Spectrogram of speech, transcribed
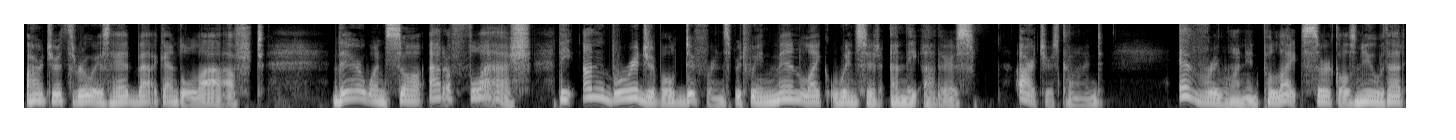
Archer threw his head back and laughed. There one saw at a flash the unbridgeable difference between men like Winsett and the others, Archer's kind. Everyone in polite circles knew that,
